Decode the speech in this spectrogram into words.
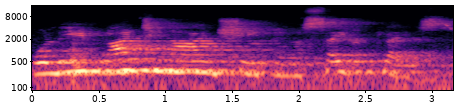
will leave 99 sheep in a safe place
